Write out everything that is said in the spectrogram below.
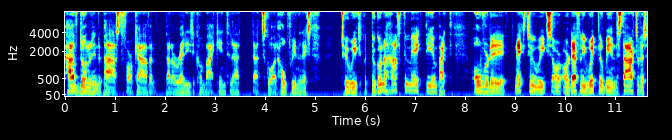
have done it in the past for Cavan that are ready to come back into that that squad. Hopefully in the next two weeks, but they're going to have to make the impact over the next two weeks, or, or definitely Wicklow being the start of it,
